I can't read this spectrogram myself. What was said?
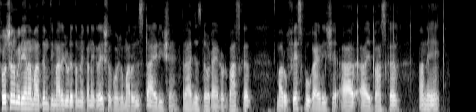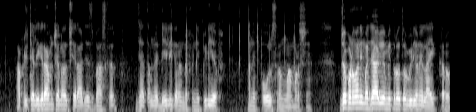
સોશિયલ મીડિયાના માધ્યમથી મારી જોડે તમે કનેક્ટ રહી શકો છો. મારું ઇન્સ્ટા આઈડી છે Rajesh dot I dot Bhaskar. મારું ફેસબુક આઈડી છે, આર આઈ ભાસ્કર. અને આપણી ટેલિગ્રામ ચેનલ છે, રાજેશ ભાસ્કર, જ્યાં તમને ડેલી કરંટ અફેરની પીડીએફ અને પોલ્સ રમવા મળશે. જો ભણવાની મજા આવી હોય મિત્રો, તો વિડીયોને લાઇક કરો.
